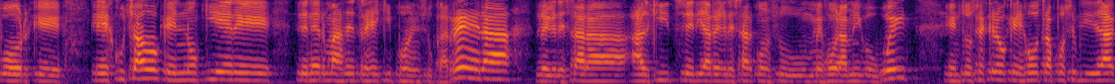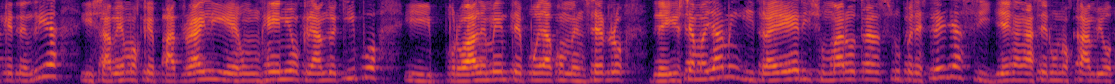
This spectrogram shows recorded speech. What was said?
porque he escuchado que él no quiere tener más de tres equipos en su carrera, regresar al hit sería regresar con su mejor amigo Wade, entonces creo que es otra posibilidad que tendría y sabemos que Pat Riley es un genio creando equipos y probablemente pueda convencerlo de irse a Miami y traer y sumar otras superestrellas si llegan a hacer unos cambios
